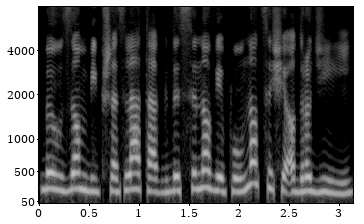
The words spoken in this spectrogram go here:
Był zombie przez lata, gdy synowie północy się odrodzili.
